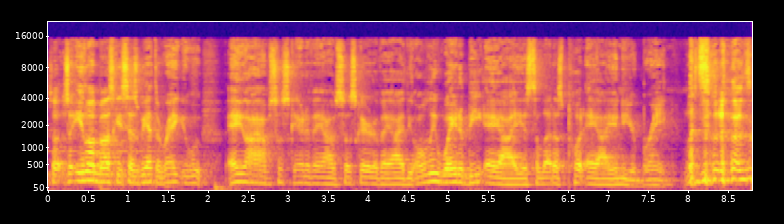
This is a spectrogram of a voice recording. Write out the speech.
So, so Elon Musk, he says we have to regulate AI. I'm so scared of AI. I'm so scared of AI. The only way to beat AI is to let us put AI into your brain. Let's, let's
